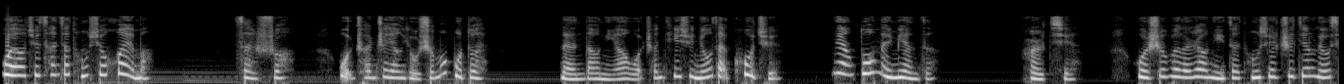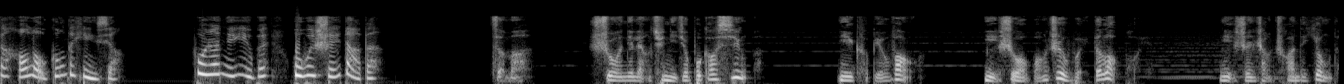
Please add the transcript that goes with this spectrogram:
我要去参加同学会吗？”再说，我穿这样有什么不对？难道你要我穿 T 恤牛仔裤去？那样多没面子！而且，我是为了让你在同学之间留下好老公的印象，不然你以为我为谁打扮？怎么，说你两句你就不高兴了？你可别忘了，你是我王志伟的老婆呀！你身上穿的用的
